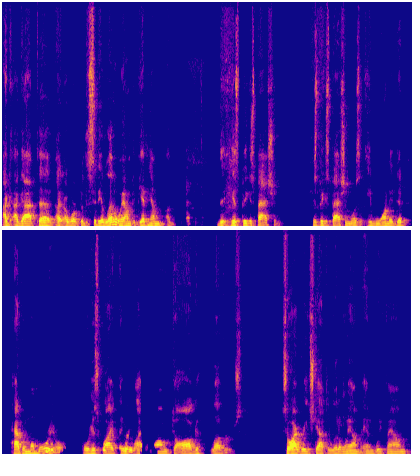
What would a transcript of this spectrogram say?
I, I got uh, I, I, worked with the city of Elm to get him a, the, his biggest passion. His biggest passion was he wanted to have a memorial for his wife. They were lifelong dog lovers. So I reached out to Little Elm and we found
